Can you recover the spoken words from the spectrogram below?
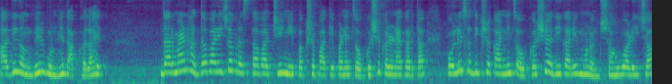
आदी गंभीर गुन्हे दाखल आहेत. दरम्यान हद्दपारीच्या प्रस्तावाची निपक्षपातीपणे चौकशी करण्याकरता पोलीस अधीक्षकांनी चौकशी अधिकारी म्हणून शाहूवाडीच्या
